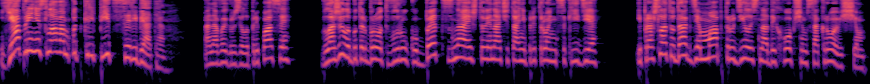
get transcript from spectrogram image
«Я принесла вам подкрепиться, ребята!» Она выгрузила припасы, вложила бутерброд в руку Бет, зная, что иначе та не притронется к еде, и прошла туда, где Мап трудилась над их общим сокровищем,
